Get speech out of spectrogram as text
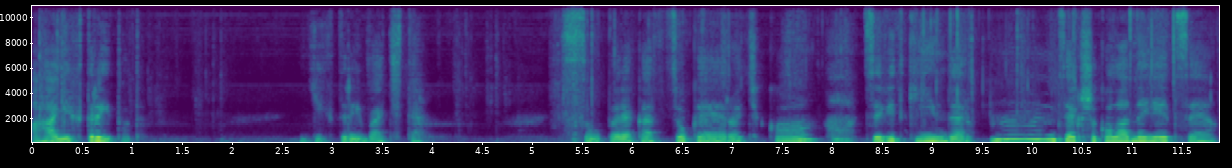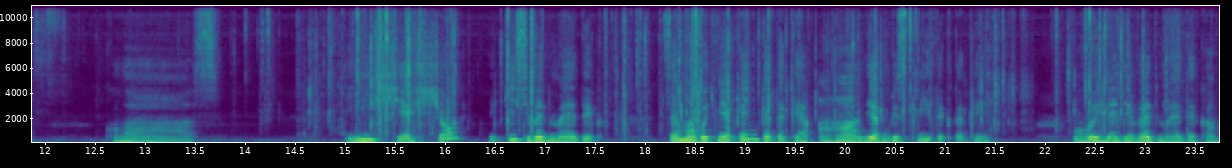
Ага, їх три тут. Їх три, бачите? Супер, яка цукерочка. Це від Кіндер. Це як шоколадне яйце. Клас. І ще що? Якийсь ведмедик. Це, мабуть, м'якеньке таке, ага, як бісквітик такий. У вигляді ведмедика.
